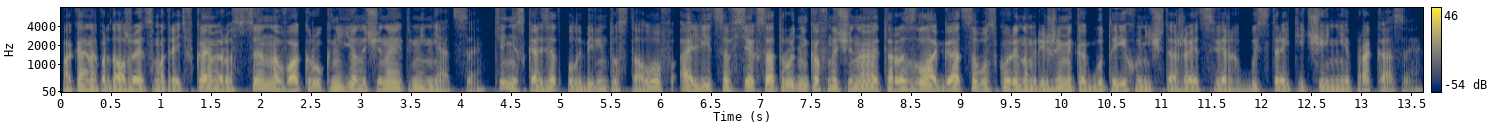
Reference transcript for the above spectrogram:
Пока она продолжает смотреть в камеру, сцена вокруг нее начинает меняться. Тени скользят по лабиринту столов, а лица всех сотрудников начинают разлагаться в ускоренном режиме, как будто их уничтожает сверхбыстрое течение проказы.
